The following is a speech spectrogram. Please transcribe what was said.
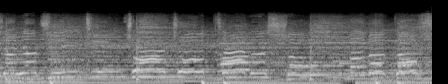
想要紧紧抓住他的手，妈妈告诉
